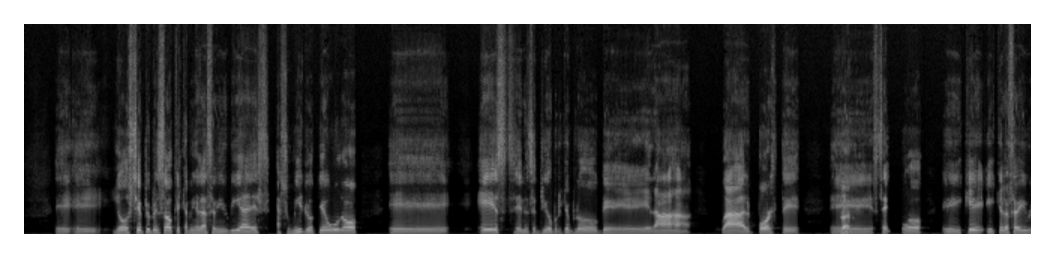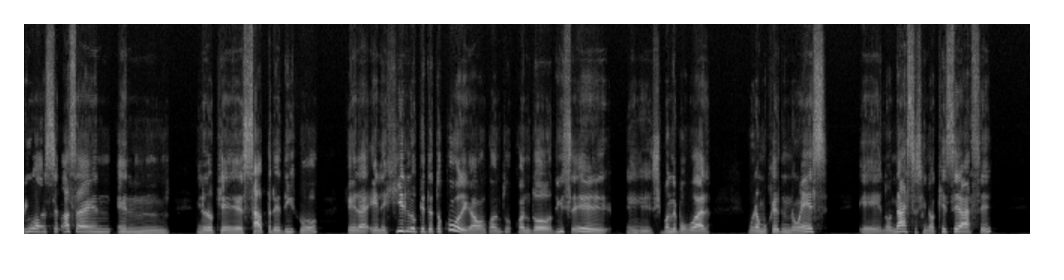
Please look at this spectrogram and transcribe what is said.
yo siempre he pensado que el camino de la sabiduría es asumir lo que uno es, en el sentido, por ejemplo, de edad, lugar, porte, sexo, y, que, y que la sabiduría se basa en, en, en lo que Sartre dijo era elegir lo que te tocó, digamos, cuando, cuando dice eh, Simón de Beauvoir, una mujer no es, eh, no nace, sino que se hace,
